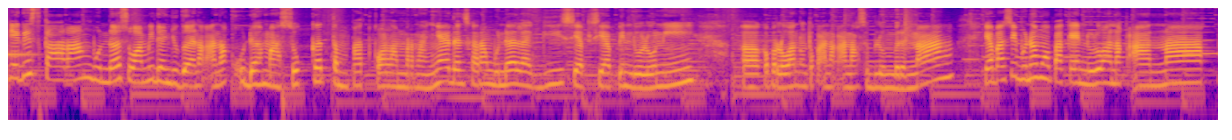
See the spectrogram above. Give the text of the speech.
Jadi sekarang Bunda, suami dan juga anak-anak udah masuk ke tempat kolam renangnya dan sekarang Bunda lagi siap-siapin dulu nih uh, keperluan untuk anak-anak sebelum berenang. Yang pasti Bunda mau pakein dulu anak-anak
